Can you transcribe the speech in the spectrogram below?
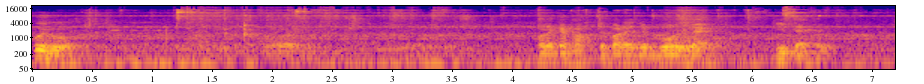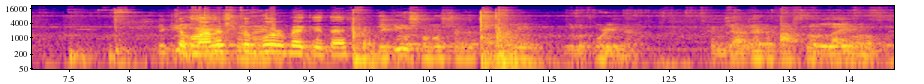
কই গো অনেকে ভাবতে পারে যে বোর ব্যাগ কি দেখেন মানুষ তো বোর ব্যাগে দেখে। দেখলেও সমস্যা নেই আমি এগুলো করি না। কারণ যার যার পার্সোনাল লাইফ আছে।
